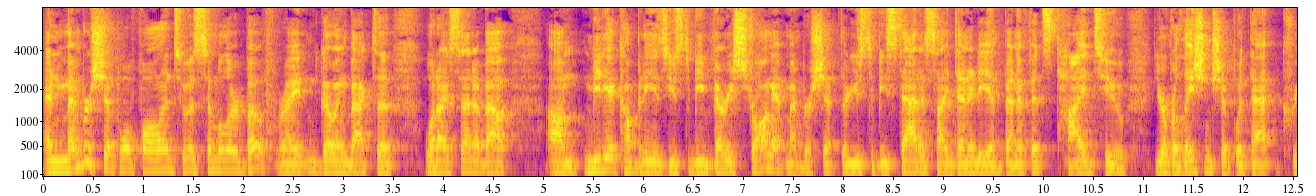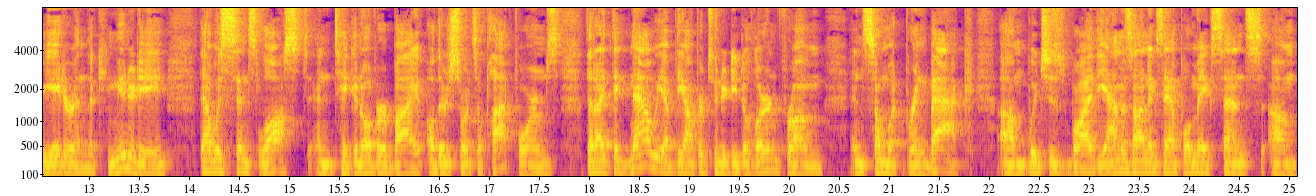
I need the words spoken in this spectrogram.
And membership will fall into a similar boat, right? Going back to what I said about um, media companies used to be very strong at membership. There used to be status, identity, and benefits tied to your relationship with that creator and the community that was since lost and taken over by other sorts of platforms that I think now we have the opportunity to learn from and somewhat bring back, um, which is why the Amazon example makes sense, um,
